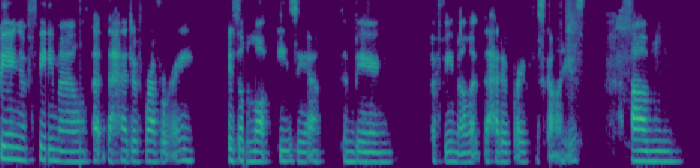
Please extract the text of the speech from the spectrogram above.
being a female at the head of Reverie is a lot easier than being a female at the head of Brave the Skies. Um,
